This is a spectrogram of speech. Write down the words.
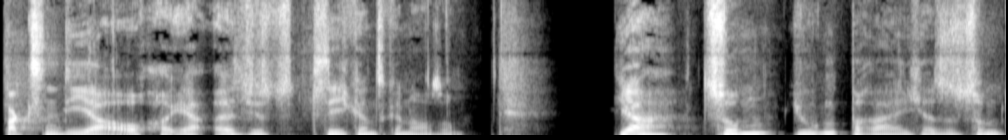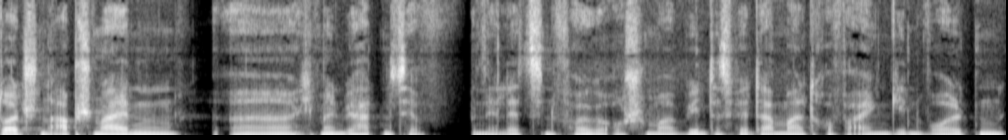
wachsen die ja auch. Oh, ja, das sehe ich ganz genauso. Ja, zum Jugendbereich, also zum deutschen Abschneiden. Äh, ich meine, wir hatten es ja in der letzten Folge auch schon mal erwähnt, dass wir da mal drauf eingehen wollten.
